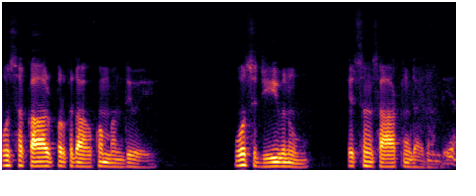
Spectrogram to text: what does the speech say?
ਉਸ ਅਕਾਲ ਪੁਰਖ ਦਾ ਹੁਕਮ ਮੰਨਦੇ ਹੋਏ ਉਸ ਜੀਵ ਨੂੰ, ਇਸ ਸੰਸਾਰ ਤੋਂ ਲੈ ਜਾਂਦੇ ਆ।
